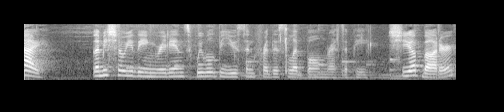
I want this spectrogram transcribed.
Hi, let me show you the ingredients we will be using for this lip balm recipe. Shea butter,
